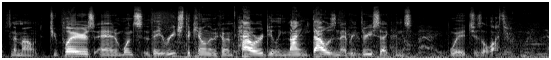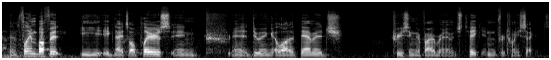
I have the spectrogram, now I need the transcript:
decent amount to two players. And once they reach the kiln, they become empowered, dealing 9,000 every three seconds, which is a lot. And Flame Buffet, he ignites all players in, in doing a lot of damage, increasing their firebrand damage taken for 20 seconds.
